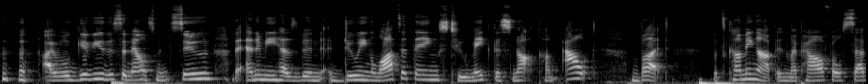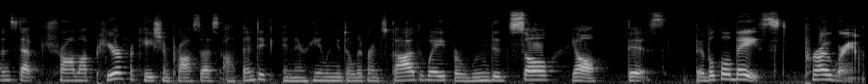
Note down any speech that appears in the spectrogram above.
I will give you this announcement soon. The enemy has been doing lots of things to make this not come out, but What's coming up is my powerful seven step trauma purification process, authentic inner healing and deliverance, God's way for wounded soul. Y'all, this biblical based program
